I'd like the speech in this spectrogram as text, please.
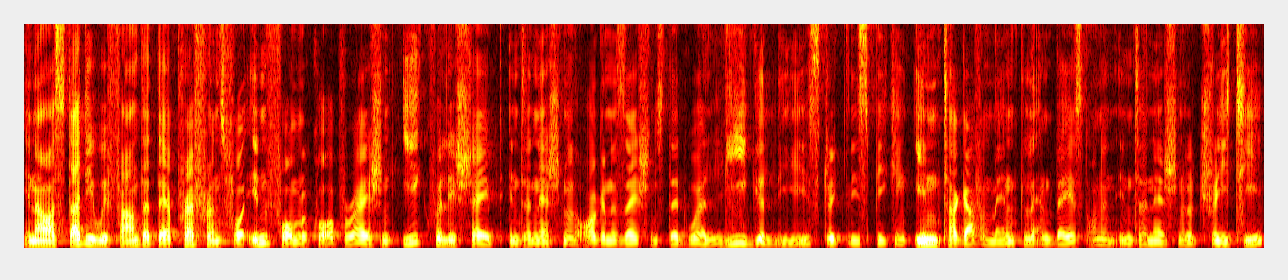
In our study, we found that their preference for informal cooperation equally shaped international organizations that were legally, strictly speaking, intergovernmental and based on an international treaty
